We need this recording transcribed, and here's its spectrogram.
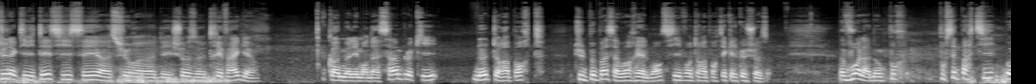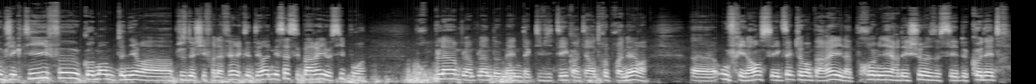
d'une activité si c'est euh, sur euh, des choses très vagues, comme les mandats simples qui ne te rapportent, tu ne peux pas savoir réellement s'ils vont te rapporter quelque chose. Voilà, donc pour pour cette partie objectif, euh, comment obtenir plus de chiffre d'affaires, etc. Mais ça, c'est pareil aussi pour, pour plein, plein, plein de domaines d'activité quand tu es entrepreneur ou freelance. C'est exactement pareil. La première des choses, c'est de connaître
